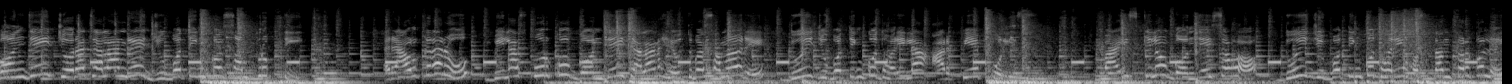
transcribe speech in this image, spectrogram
गंजे चोरा चलाण रे युवती संपुक्ति राउरकलू बिलासपुर को गंजे चलाण हो समय दुई युवती धरला आरपीएफ पुलिस बैश को गंजे सह दुई युवती धरी हस्तांतर कले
